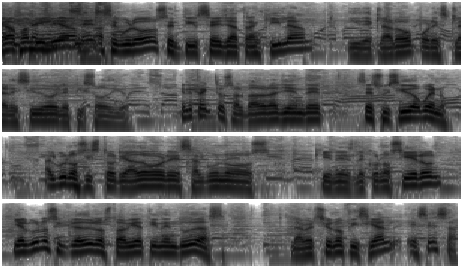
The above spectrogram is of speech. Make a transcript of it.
La familia aseguró sentirse ya tranquila y declaró por esclarecido el episodio. En efecto, Salvador Allende se suicidó, bueno, algunos historiadores, algunos quienes le conocieron y algunos incrédulos todavía tienen dudas. La versión oficial es esa,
